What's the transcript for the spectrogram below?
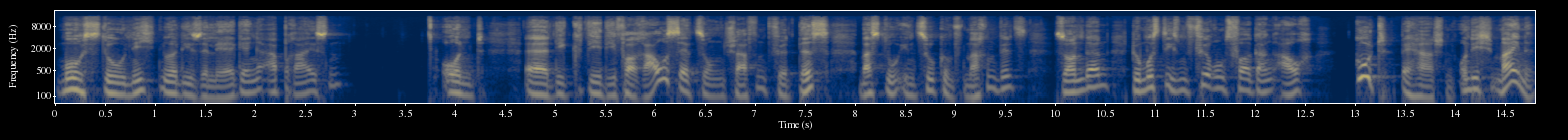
musst du nicht nur diese Lehrgänge abreißen und äh, die, die, die Voraussetzungen schaffen für das, was du in Zukunft machen willst, sondern du musst diesen Führungsvorgang auch gut beherrschen. Und ich meine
